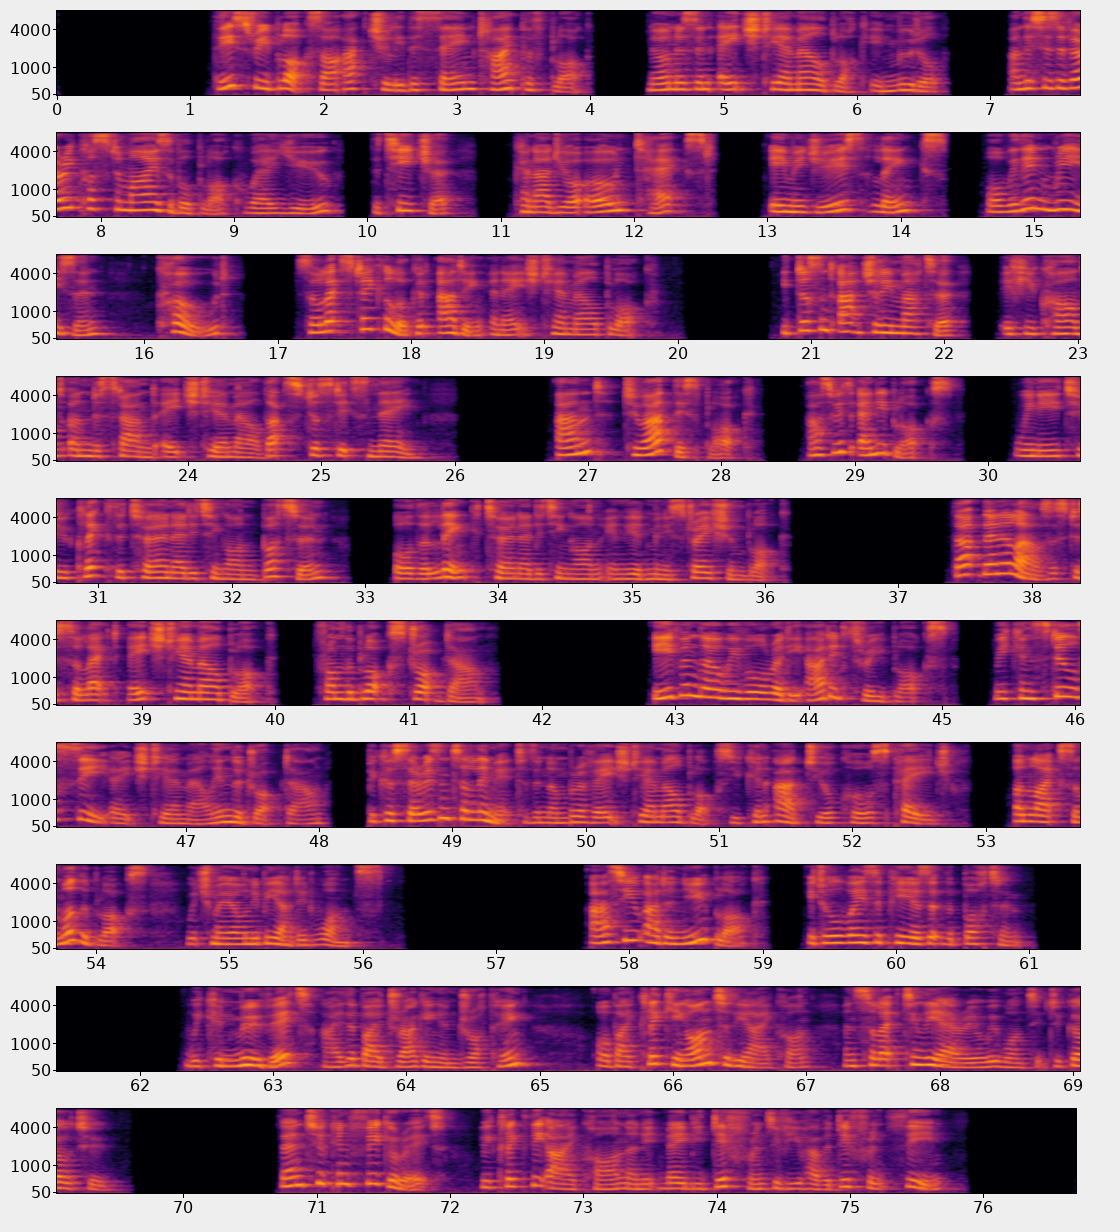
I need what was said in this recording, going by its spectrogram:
These three blocks are actually the same type of block, known as an HTML block in Moodle. And this is a very customizable block where you, the teacher, can add your own text, images, links, or within reason, code. So let's take a look at adding an HTML block. It doesn't actually matter if you can't understand HTML, that's just its name. And to add this block, as with any blocks, we need to click the Turn Editing On button or the link Turn Editing On in the administration block. That then allows us to select HTML block from the blocks drop-down. Even though we've already added three blocks, we can still see HTML in the drop-down because there isn't a limit to the number of HTML blocks you can add to your course page, unlike some other blocks which may only be added once. As you add a new block, it always appears at the bottom. We can move it either by dragging and dropping or by clicking onto the icon and selecting the area we want it to go to. Then to configure it, we click the icon and it may be different if you have a different theme.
